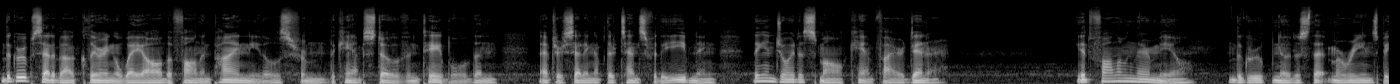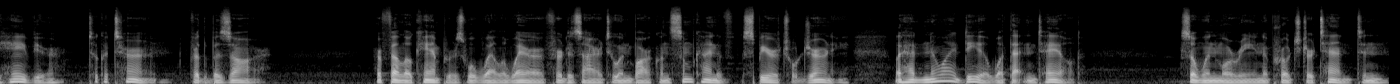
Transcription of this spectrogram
The group set about clearing away all the fallen pine needles from the camp stove and table, then, after setting up their tents for the evening, they enjoyed a small campfire dinner. Yet, following their meal, the group noticed that Maureen's behavior took a turn for the bizarre. Her fellow campers were well aware of her desire to embark on some kind of spiritual journey, but had no idea what that entailed. So when Maureen approached her tent and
